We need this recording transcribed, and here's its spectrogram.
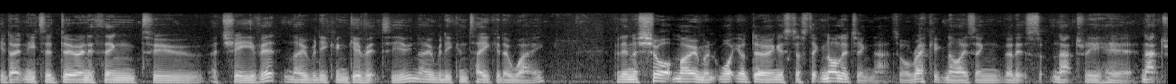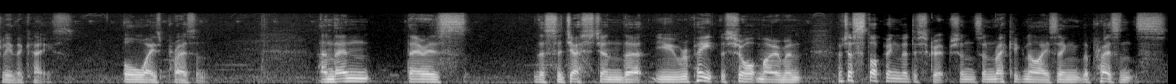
You don't need to do anything to achieve it. Nobody can give it to you. Nobody can take it away. But in a short moment, what you're doing is just acknowledging that or recognizing that it's naturally here, naturally the case, always present. And then there is the suggestion that you repeat the short moment of just stopping the descriptions and recognizing the presence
